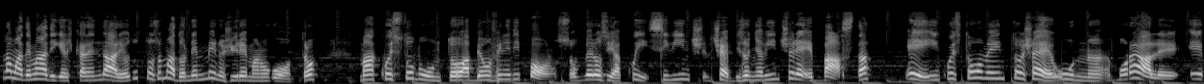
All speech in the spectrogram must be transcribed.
la matematica e il calendario tutto sommato nemmeno ci remano contro ma a questo punto abbiamo finito i bonus, ovvero sia qui si vince, cioè bisogna vincere e basta e in questo momento c'è un morale e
